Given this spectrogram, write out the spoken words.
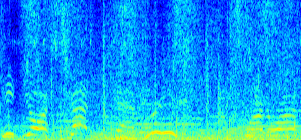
Keep your shut, damn it! Why do I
